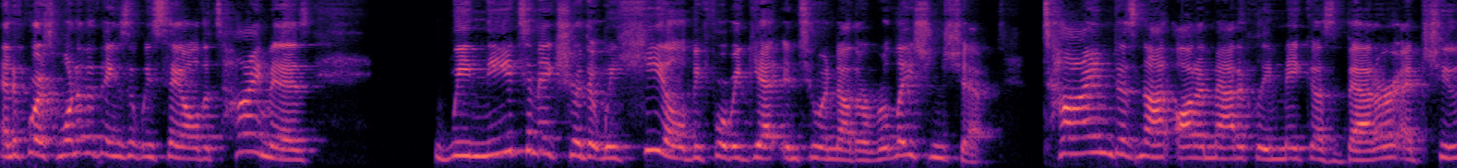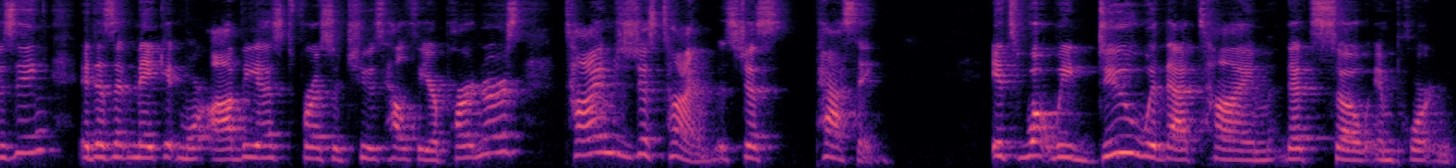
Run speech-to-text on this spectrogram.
And of course one of the things that we say all the time is we need to make sure that we heal before we get into another relationship. Time does not automatically make us better at choosing. It doesn't make it more obvious for us to choose healthier partners. Time is just time. It's just passing it's what we do with that time that's so important.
